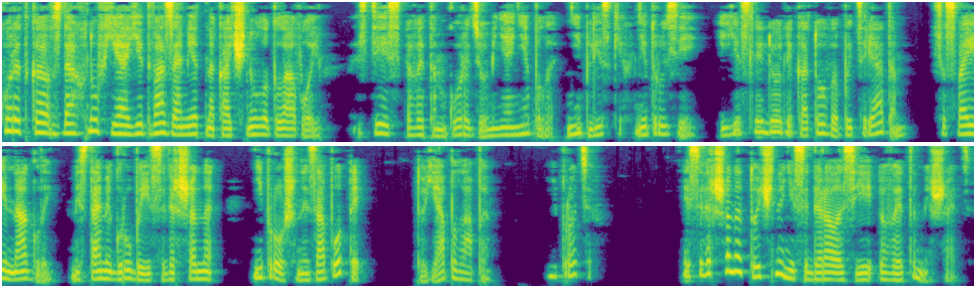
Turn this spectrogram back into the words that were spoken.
Коротко вздохнув, я едва заметно качнула головой. Здесь, в этом городе, у меня не было ни близких, ни друзей. И если Лёля готова быть рядом со своей наглой, местами грубой и совершенно непрошенной заботой, то я была бы не против. И совершенно точно не собиралась ей в этом мешать.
